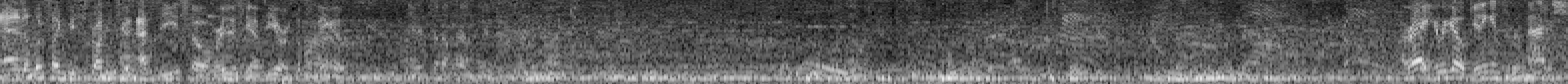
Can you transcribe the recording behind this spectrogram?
And it looks like we struck to FD, so we're either see FD or some Omega. Get it set up as losers. All right, here we go. Getting into the match.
